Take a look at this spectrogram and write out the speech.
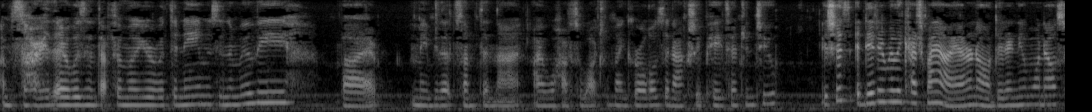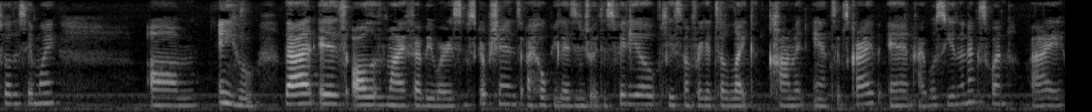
I'm sorry that I wasn't that familiar with the names in the movie, but maybe that's something that I will have to watch with my girls and actually pay attention to. It's just, it didn't really catch my eye. I don't know. Did anyone else feel the same way? Um, anywho, that is all of my February subscriptions. I hope you guys enjoyed this video. Please don't forget to like, comment, and subscribe, and I will see you in the next one. Bye.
